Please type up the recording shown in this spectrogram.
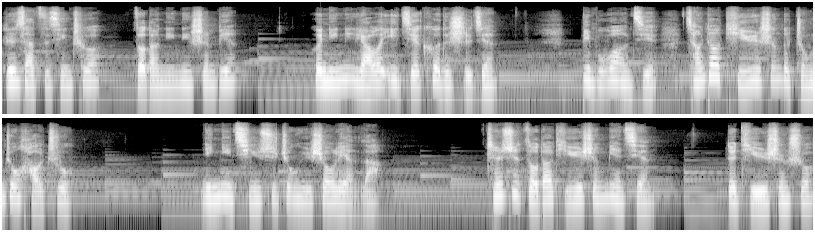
扔下自行车，走到宁宁身边，和宁宁聊了一节课的时间，并不忘记强调体育生的种种好处。宁宁情绪终于收敛了，陈旭走到体育生面前。对体育生说：“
